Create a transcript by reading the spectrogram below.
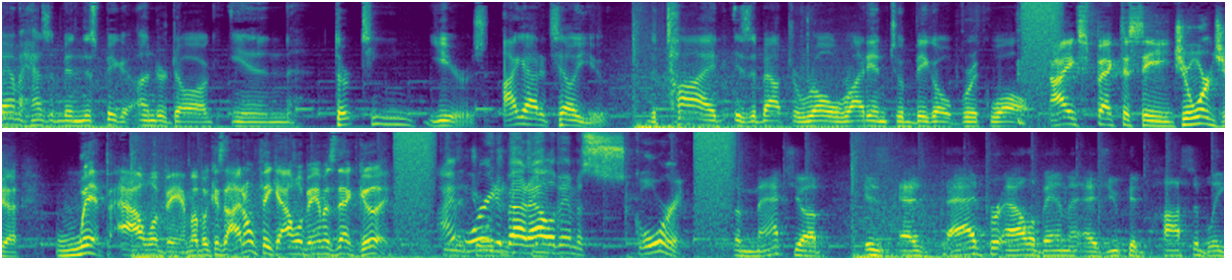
Alabama hasn't been this big an underdog in 13 years. I got to tell you, the tide is about to roll right into a big old brick wall. I expect to see Georgia whip Alabama because I don't think Alabama's that good. I'm worried about Alabama scoring. The matchup is as bad for Alabama as you could possibly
